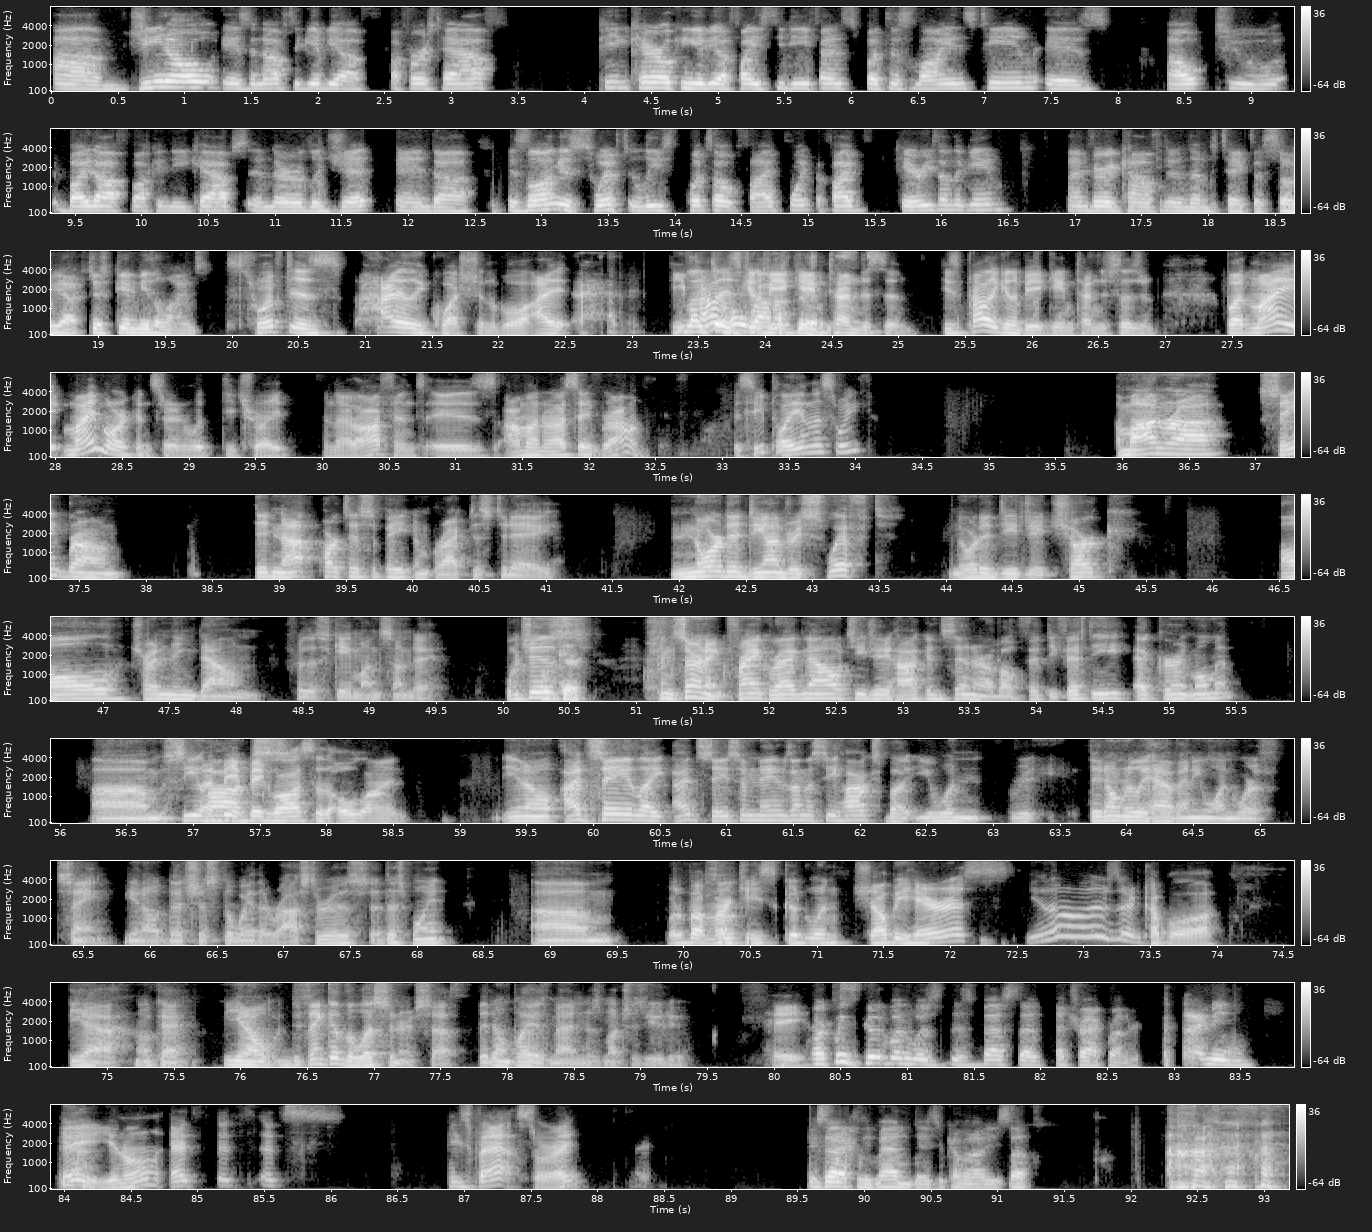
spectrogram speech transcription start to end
Um, Geno is enough to give you a, a first half. Pete Carroll can give you a feisty defense, but this Lions team is out to bite off fucking kneecaps, and they're legit. And uh, as long as Swift at least puts out five point five carries on the game, I'm very confident in them to take this. So yeah, just give me the Lions. Swift is highly questionable. I he Like probably is going to be a game is. time decision. He's probably going to be a game time decision. But my my more concern with Detroit and that offense is Amon Ross St. Brown. Is he playing this week? Amon Ra, St. Brown did not participate in practice today, nor did D'Andre Swift, nor did DJ Chark. All trending down for this game on Sunday, which is Okay. concerning. Frank Ragnow, TJ Hockenson are about 50 50 at current moment. Um, Seahawks. That'd be a big loss to the O line. You know, I'd say like I'd say some names on the Seahawks, but you wouldn't. Re- they don't really have anyone worth saying. You know, that's just the way the roster is at this point. Um, What about So- Marquise Goodwin, Shelby Harris? You know, there's a couple of yeah, okay. You know, think of the listeners, Seth. They don't play as Madden as much as you do. hey, Marquise Goodwin was his best at a track runner. I mean, hey, Yeah. you know, it's it, it's he's fast, all right. exactly. Madden days are coming out. Of you Seth.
